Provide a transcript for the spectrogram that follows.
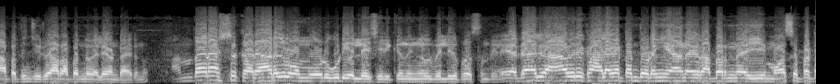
നാൽപ്പത്തഞ്ച് രൂപ റബ്ബറിന് വിലയുണ്ടായിരുന്നു. അന്താരാഷ്ട്ര കരാറുകൾ ഒന്നോടുകൂടിയല്ലേ ശരിക്കും നിങ്ങൾ വലിയൊരു പ്രതിസന്ധി ഏതായാലും ആ ഒരു കാലഘട്ടം തുടങ്ങിയാണ് റബ്ബറിന് ഈ മോശപ്പെട്ട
